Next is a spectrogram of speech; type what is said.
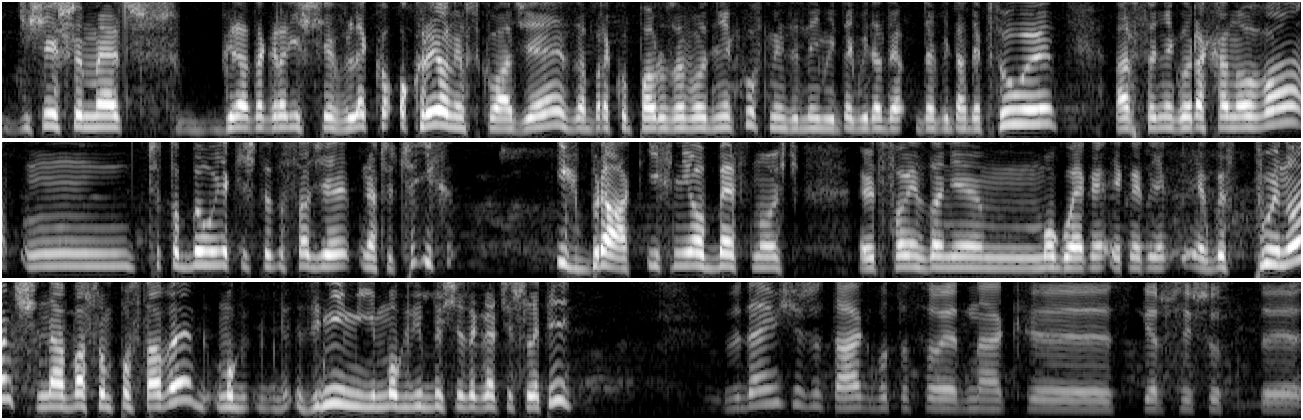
Dzisiejszy mecz gra, zagraliście w lekko okrojonym składzie. Zabrakło paru zawodników, m.in. Dawida, De- Dawida Deptuły, Arseniego Rachanowa. Mm, czy to były jakieś te zasadzie, znaczy czy ich, ich brak, ich nieobecność e, Twoim zdaniem mogła jak, jak, jak, jakby wpłynąć na Waszą postawę? Mog, z nimi moglibyście zagrać jeszcze lepiej? Wydaje mi się, że tak, bo to są jednak y, z pierwszej szóstcy,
